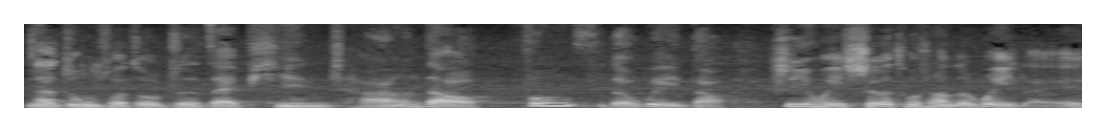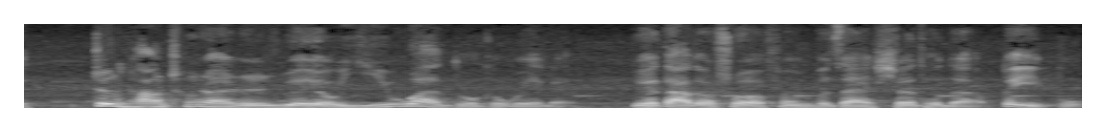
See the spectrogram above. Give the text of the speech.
那众所周知，在品尝到丰富的味道，是因为舌头上的味蕾。正常成年人约有一万多个味蕾，绝大多数分布在舌头的背部，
